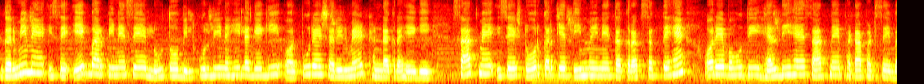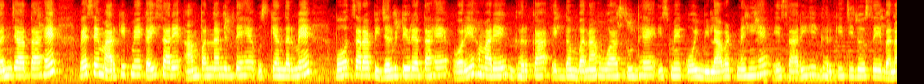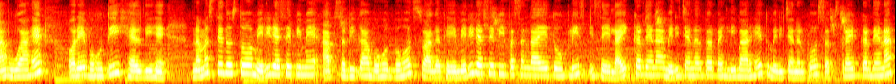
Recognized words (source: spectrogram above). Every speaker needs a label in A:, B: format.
A: गर्मी में इसे एक बार पीने से लू तो बिल्कुल भी नहीं लगेगी और पूरे शरीर में ठंडक रहेगी। साथ में इसे स्टोर करके तीन महीने तक रख सकते हैं और ये बहुत ही हेल्दी है, साथ में फटाफट से बन जाता है। वैसे मार्केट में कई सारे आम पन्ना मिलते हैं, उसके अंदर में बहुत सारा प्रिजर्वेटिव रहता है और ये हमारे घर का एकदम बना हुआ शुद्ध है, इसमें कोई मिलावट नहीं है, ये सारी ही घर की चीज़ों से बना हुआ है और ये बहुत ही हेल्दी है। नमस्ते दोस्तों, मेरी रेसिपी में आप सभी का बहुत बहुत स्वागत है। मेरी रेसिपी पसंद आए तो प्लीज़ इसे लाइक कर देना। मेरी चैनल पर पहली बार है तो मेरी चैनल को सब्सक्राइब कर देना।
